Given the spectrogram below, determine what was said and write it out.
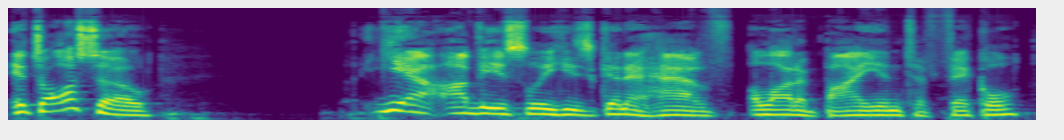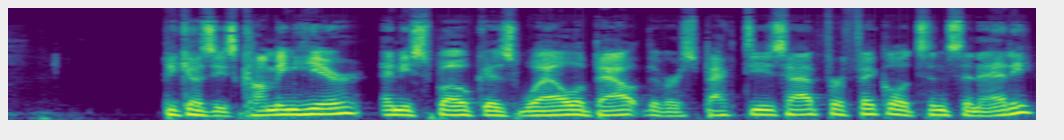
It's also yeah, obviously he's going to have a lot of buy in to Fickell because he's coming here and he spoke as well about the respect he's had for Fickell at Cincinnati,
